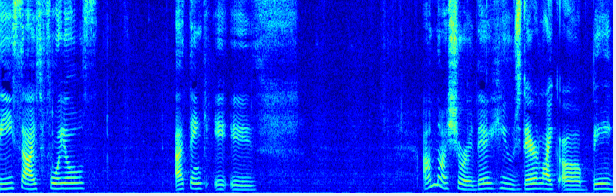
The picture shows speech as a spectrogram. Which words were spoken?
these size foils. I think it is I'm not sure. They're huge. They're like a big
